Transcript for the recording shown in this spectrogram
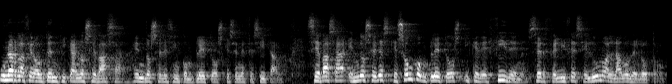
Una relación auténtica no se basa en dos seres incompletos que se necesitan, se basa en dos seres que son completos y que deciden ser felices el uno al lado del otro.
